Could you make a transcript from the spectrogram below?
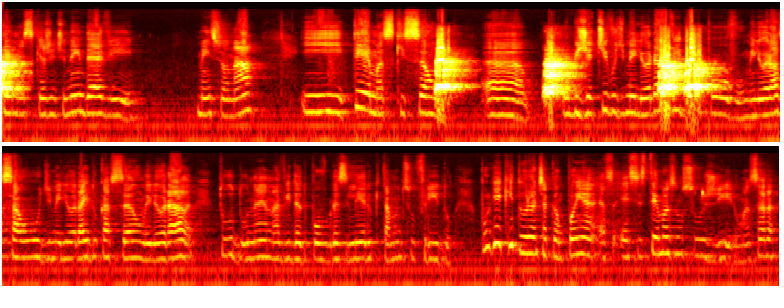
temas que a gente nem deve mencionar, e temas que são ah, objetivo de melhorar a vida do povo, melhorar a saúde, melhorar a educação, melhorar tudo né, na vida do povo brasileiro que está muito sofrido. Por que, que durante a campanha esses temas não surgiram? A senhora,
